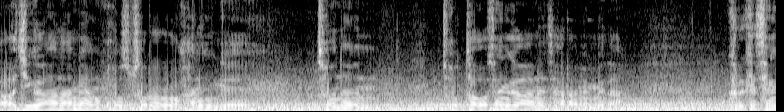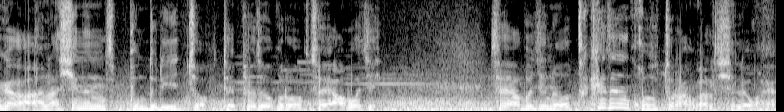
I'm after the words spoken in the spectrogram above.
어지간하면 고속도로로 가는 게 저는 좋다고 생각하는 사람입니다. 그렇게 생각 안 하시는 분들이 있죠. 대표적으로 저희 아버지. 저희 아버지는 어떻게든 고속도로 안 가시려고 해요.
